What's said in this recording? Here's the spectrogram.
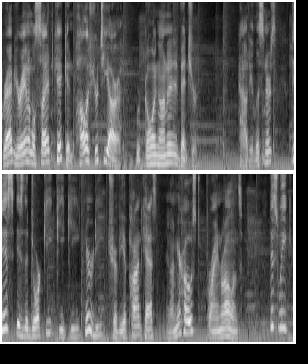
grab your animal sidekick and polish your tiara. We're going on an adventure. Howdy, listeners. This is the Dorky, Geeky, Nerdy Trivia Podcast, and I'm your host, Brian Rollins. This week,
